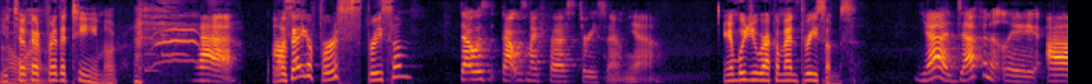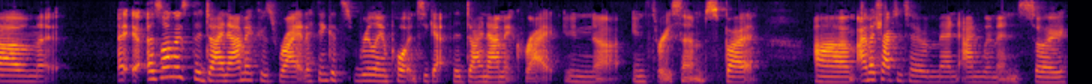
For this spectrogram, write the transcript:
You Oh, took wow. it for the team. Yeah. Was that your first threesome? That was that was my first threesome. Yeah. And would you recommend threesomes? Yeah, definitely. Um, as long as the dynamic is right, I think it's really important to get the dynamic right in uh, in threesomes. But um, I'm attracted to men and women, so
